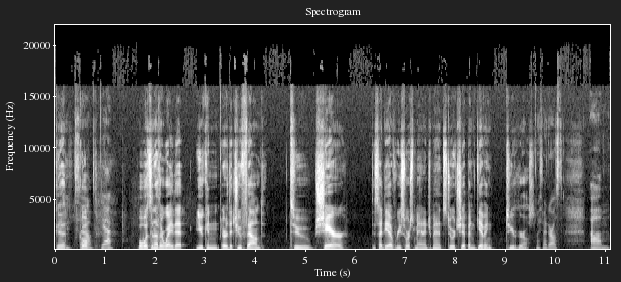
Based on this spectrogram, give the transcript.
Good. So, Cool. yeah. Well, what's another way that you can, or that you found to share this idea of resource management, stewardship, and giving to your girls? with my girls. Um,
